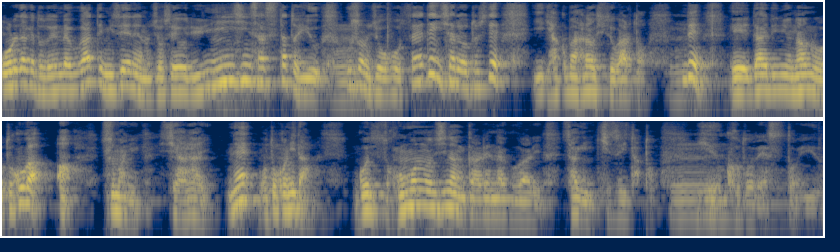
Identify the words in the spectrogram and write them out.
俺だけど連絡があって未成年の女性を妊娠させたという嘘の情報を伝えて、慰謝料として100万払う必要があると。で、えー代理人を名乗る男が、あ、妻に支払い、ね、男にだ。後日、本物の次男から連絡があり、詐欺に気づいたということです。という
